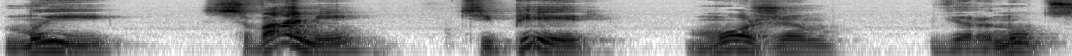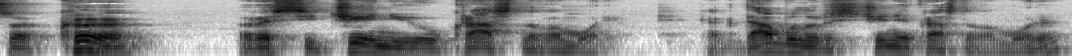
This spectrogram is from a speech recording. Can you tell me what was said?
мы с вами теперь можем вернуться к рассечению Красного моря. Когда было рассечение Красного моря,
